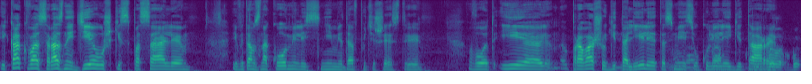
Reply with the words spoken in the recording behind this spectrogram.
и как вас разные девушки спасали, и вы там знакомились с ними, да, в путешествии. Вот, и э, про вашу гиталели, это смесь да, укулеле да. и гитары. Было,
